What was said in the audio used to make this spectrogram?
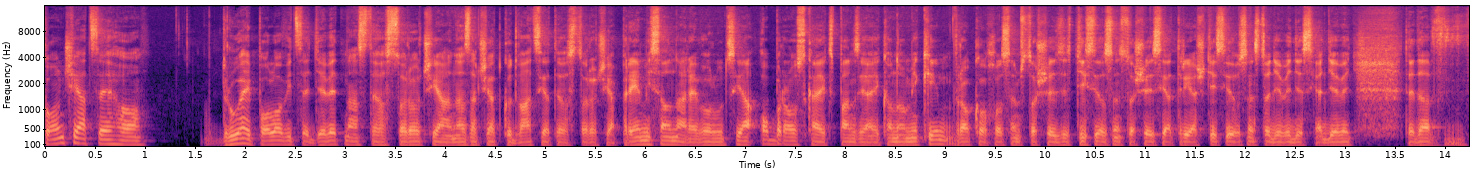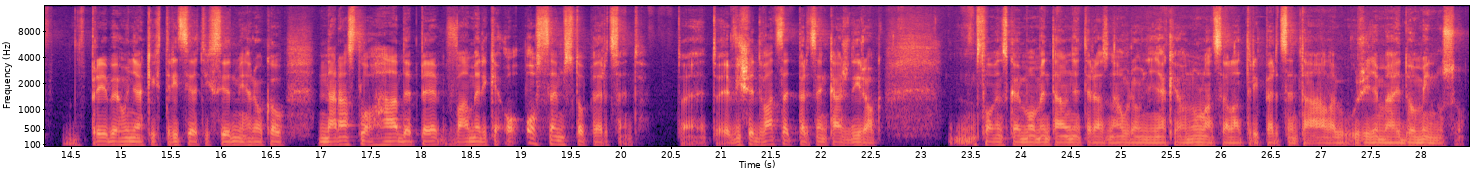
končiaceho druhej polovice 19. storočia a na začiatku 20. storočia priemyselná revolúcia, obrovská expanzia ekonomiky v rokoch 1860, 1863 až 1899, teda v priebehu nejakých 37 rokov narastlo HDP v Amerike o 800 To je, to je vyše 20% každý rok. Slovensko je momentálne teraz na úrovni nejakého 0,3%, ale už ideme aj do minusu.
